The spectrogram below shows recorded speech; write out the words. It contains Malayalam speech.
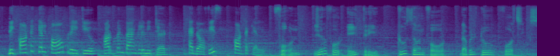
The Kottakkal cooperative urban bank limited head office Kottakkal. Phone zero four eight three two seven four double two four six.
